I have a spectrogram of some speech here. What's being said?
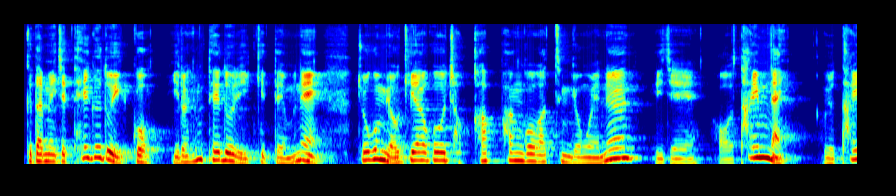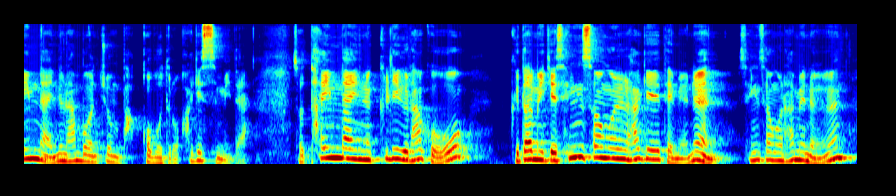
그 다음에 이제 태그도 있고 이런 형태도 있기 때문에 조금 여기하고 적합한 것 같은 경우에는 이제 어, 타임라인 이 타임라인을 한번 좀 바꿔보도록 하겠습니다. 그래서 타임라인을 클릭을 하고 그 다음에 이제 생성을 하게 되면은 생성을 하면은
